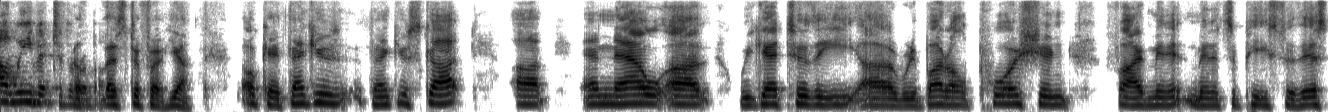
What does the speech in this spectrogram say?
I'll leave it to the rebuttal. Let's defer, yeah. Okay, thank you, thank you, Scott. Uh, and now uh, we get to the uh, rebuttal portion, five minute minutes apiece for this.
